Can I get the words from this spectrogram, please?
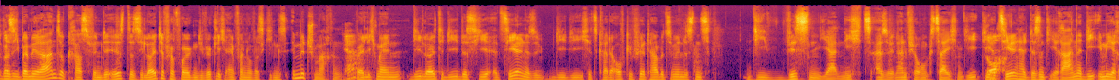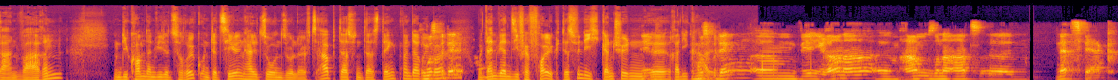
Was ich beim Iran so krass finde, ist, dass sie Leute verfolgen, die wirklich einfach nur was gegen das Image machen. Ja? Weil ich meine, die Leute, die das hier erzählen, also die, die ich jetzt gerade aufgeführt habe, zumindestens die wissen ja nichts, also in Anführungszeichen. Die, die erzählen halt, das sind Iraner, die im Iran waren und die kommen dann wieder zurück und erzählen halt so und so läuft's ab, das und das denkt man darüber und dann werden sie verfolgt. Das finde ich ganz schön äh, radikal. Du musst bedenken, ähm, wir Iraner ähm, haben so eine Art äh, Netzwerk.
